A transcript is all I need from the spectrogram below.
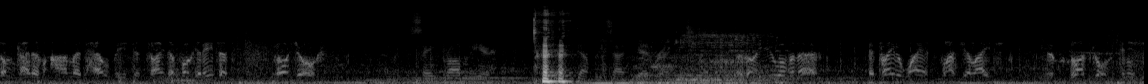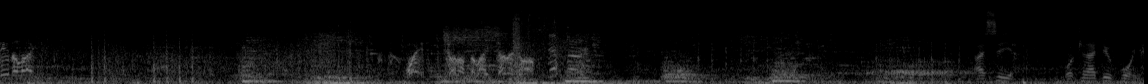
Some kind of armored hell beast is trying to fucking eat us. No joke. Same problem here. I see you. What can I do for you?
